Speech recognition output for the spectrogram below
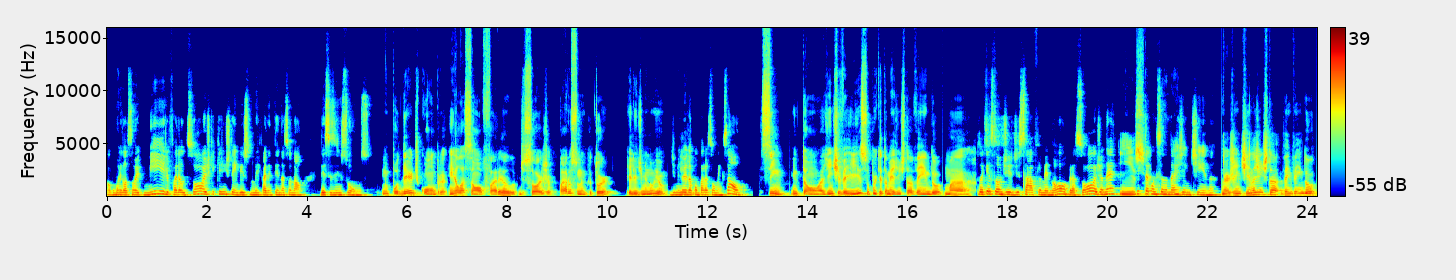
alguma relação aí com milho, farelo de soja? O que, que a gente tem visto no mercado internacional desses insumos? No poder de compra em relação ao farelo de soja para o suinocultor, ele diminuiu. Diminuiu na comparação mensal? Sim, então a gente vê isso porque também a gente está vendo uma. A questão de, de safra menor para soja, né? Isso. O que está acontecendo na Argentina? Na Argentina a gente tá, vem vendo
